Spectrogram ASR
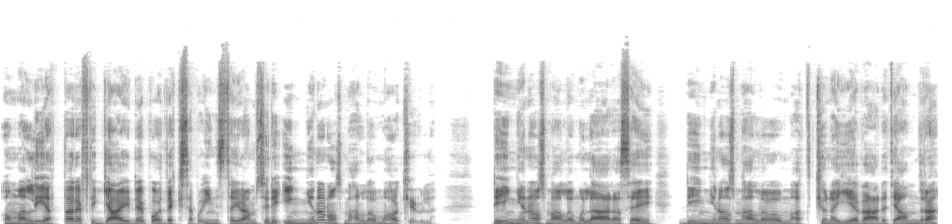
om man letar efter guider på att växa på Instagram så är det ingen av dem som handlar om att ha kul. Det är ingen av dem som handlar om att lära sig. Det är ingen av dem som handlar om att kunna ge värde till andra,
